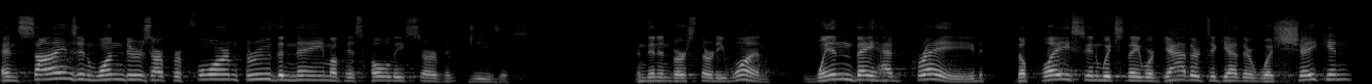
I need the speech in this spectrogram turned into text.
and signs and wonders are performed through the name of his holy servant Jesus. And then in verse 31, when they had prayed, the place in which they were gathered together was shaken,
